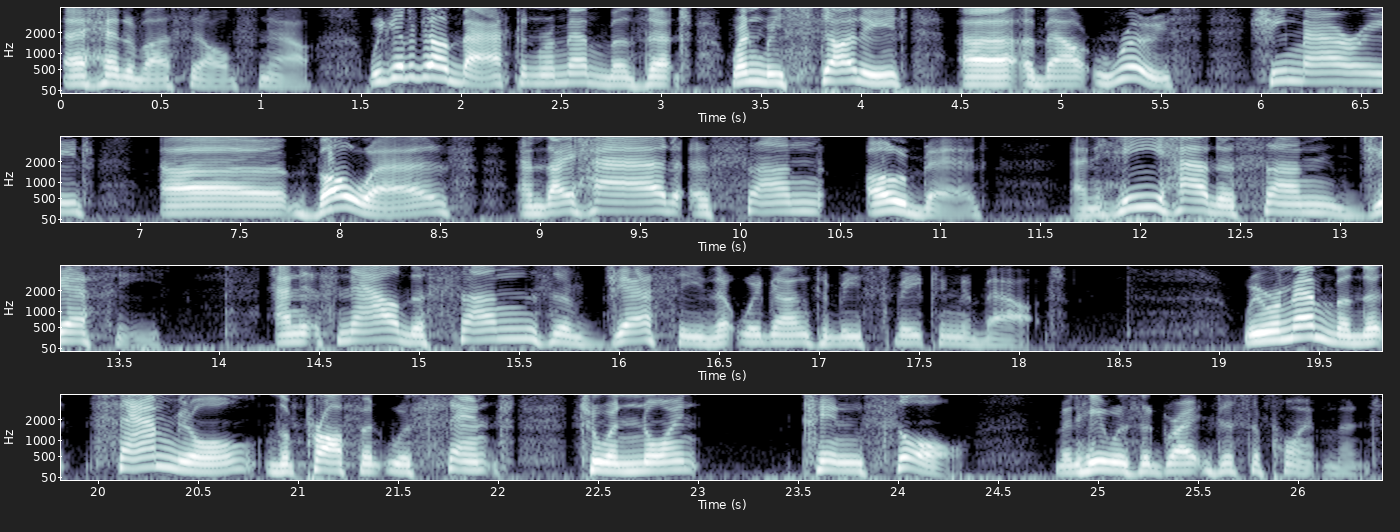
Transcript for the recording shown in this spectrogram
ahead of ourselves now. We got to go back and remember that when we studied uh, about Ruth, she married uh, Boaz and they had a son, Obed, and he had a son, Jesse. And it's now the sons of Jesse that we're going to be speaking about. We remember that Samuel the prophet was sent to anoint King Saul. But he was a great disappointment,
